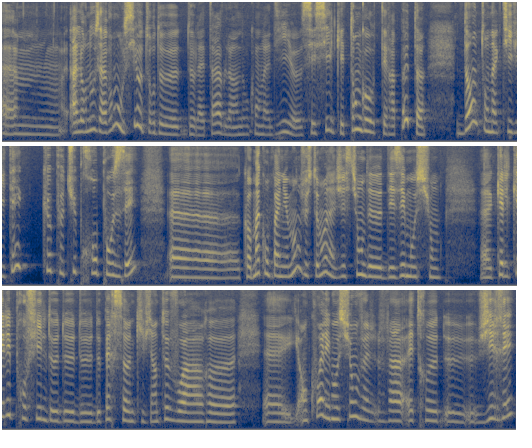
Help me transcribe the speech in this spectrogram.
Euh, alors nous avons aussi autour de, de la table, hein, donc on l'a dit, euh, Cécile qui est tango thérapeute. Dans ton activité, que peux-tu proposer comme accompagnement justement à la gestion de- des émotions? Euh, quel, est le profil de, de, de, de personne qui vient te voir euh, euh, En quoi l'émotion va, être gérée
